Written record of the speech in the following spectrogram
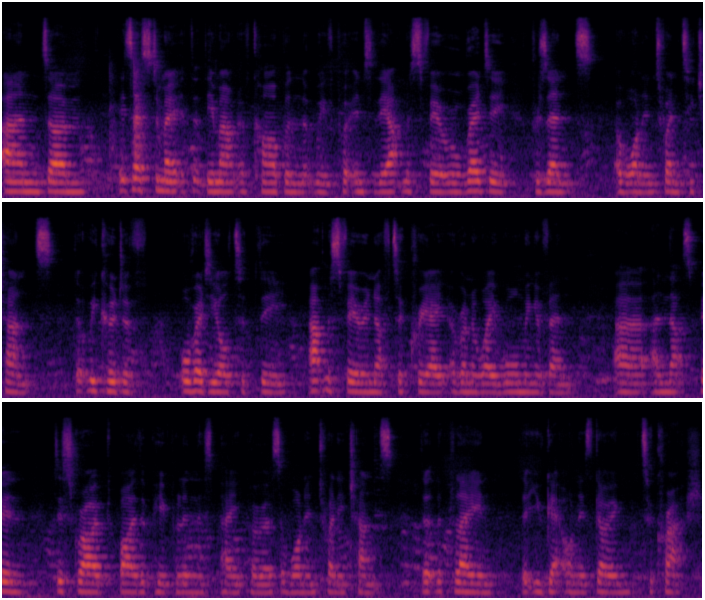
And um, it's estimated that the amount of carbon that we've put into the atmosphere already presents a 1 in 20 chance that we could have already altered the atmosphere enough to create a runaway warming event. Uh, and that's been described by the people in this paper as a 1 in 20 chance that the plane that you get on is going to crash.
